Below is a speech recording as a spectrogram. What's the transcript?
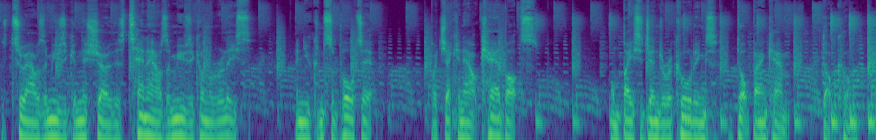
There's two hours of music in this show, there's 10 hours of music on the release, and you can support it by checking out Carebots on bassagendarecordings.bandcamp.com.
